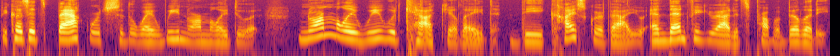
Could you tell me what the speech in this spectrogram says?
because it's backwards to the way we normally do it. Normally we would calculate the chi-square value and then figure out its probability.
